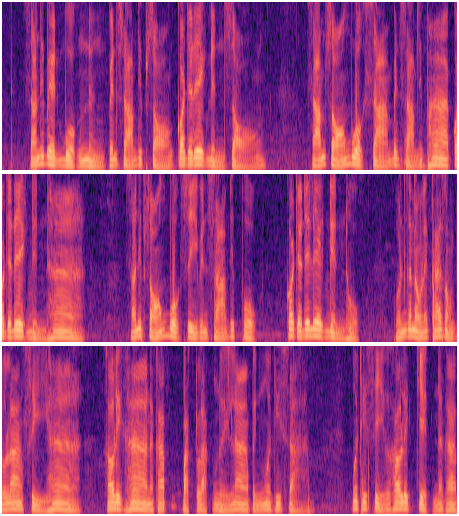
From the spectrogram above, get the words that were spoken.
31 31 บวก 1 เป็น 32 ก็จะเลขเด่น 2 32 บวก 3 เป็น 35 ก็จะเลขเด่น 5 32บวก4เป็น 36 ก็จะได้เลขเด่น 6 ผลการออกเลขท้าย 2 ตัวล่าง 4 5 เข้าเลข 5 นะครับ ปักหลักหน่วยล่างเป็นงวดที่ 3 งวดที่ 4 ก็เข้าเลข 7 นะครับ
